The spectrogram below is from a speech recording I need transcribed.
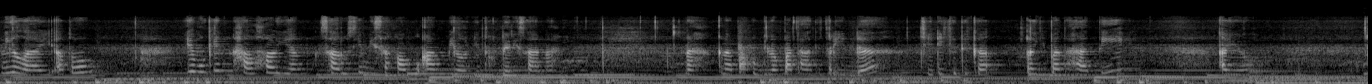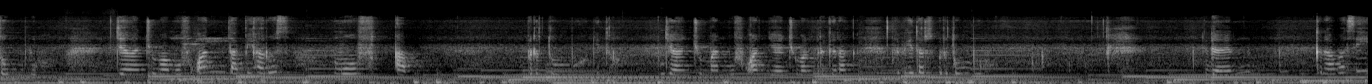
nilai atau hal-hal yang seharusnya bisa kamu ambil gitu dari sana. Nah kenapa aku bilang patah hati terindah? Jadi ketika lagi patah hati ayo tumbuh. Jangan cuma move on tapi harus move up. Bertumbuh gitu. Jangan cuma move on jangan cuma bergerak tapi kita harus bertumbuh. Dan kenapa sih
